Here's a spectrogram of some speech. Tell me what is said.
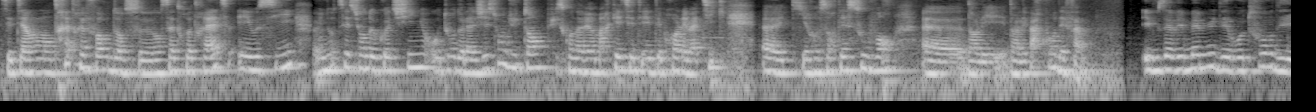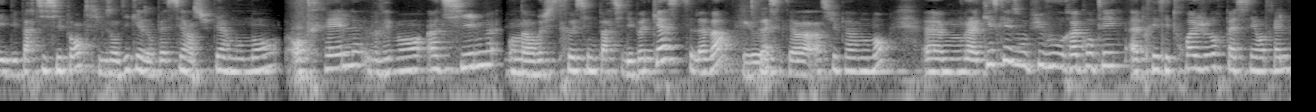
C'était un moment très très fort dans cette retraite et aussi une autre session de coaching autour de la gestion du temps, puisqu'on avait remarqué que c'était des problématiques euh, qui ressortaient souvent euh, dans, les, dans les parcours des femmes. Et vous avez même eu des retours des, participantes qui vous ont dit qu'elles ont passé un super moment entre elles, vraiment intime. On a enregistré aussi une partie des podcasts là-bas. C'était un, super moment. Euh, voilà, qu'est-ce qu'elles ont pu vous raconter après ces trois jours passés entre elles?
